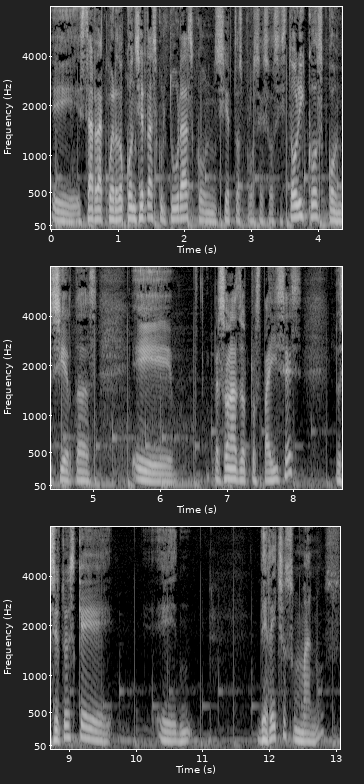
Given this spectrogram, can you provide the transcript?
eh, estar de acuerdo con ciertas culturas, con ciertos procesos históricos, con ciertas eh, personas de otros países, lo cierto es que eh, derechos humanos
